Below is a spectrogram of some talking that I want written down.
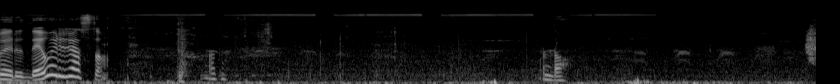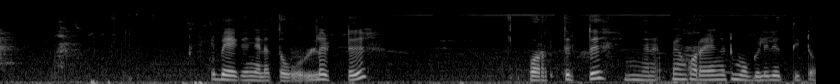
വെറുതെ ഒരു രസം. ഉണ്ടോ? ഈ ബാഗ് ഇങ്ങനെ തോളിലിട്ട് പുറത്തിട്ട് ഇങ്ങനെ ഇപ്പം ഞാൻ കുറേ അങ്ങോട്ട് മുകളിലെത്തിട്ടോ.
